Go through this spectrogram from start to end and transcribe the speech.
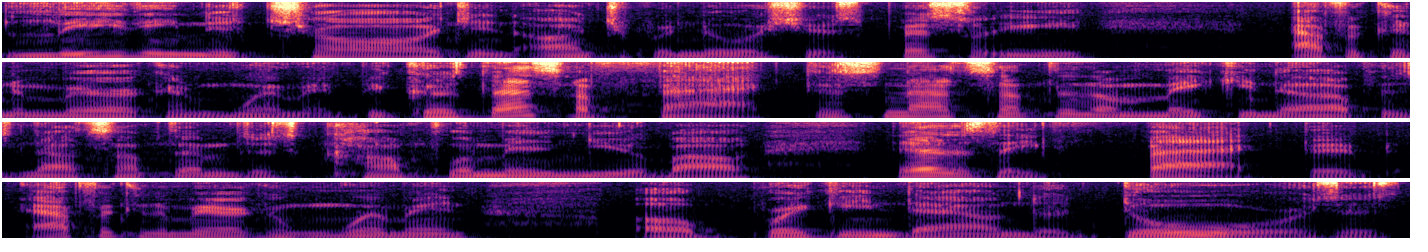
leading the charge in entrepreneurship, especially African American women? Because that's a fact. It's not something I'm making up. It's not something I'm just complimenting you about. That is a fact that African American women are breaking down the doors as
